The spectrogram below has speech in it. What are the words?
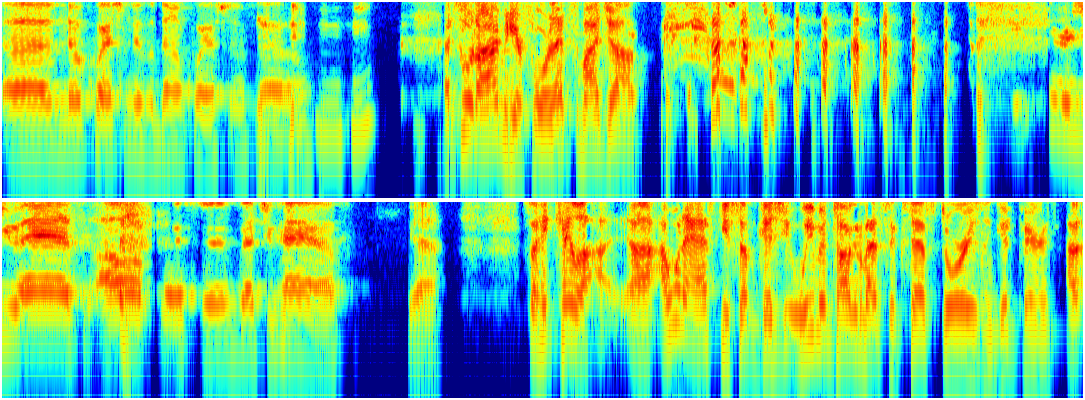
uh, no question is a dumb question. So. mm-hmm. That's what I'm here for. That's my job. Sure you ask all questions that you have. Yeah. So, hey, Kayla, uh, I want to ask you something because we've been talking about success stories and good parents. I,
